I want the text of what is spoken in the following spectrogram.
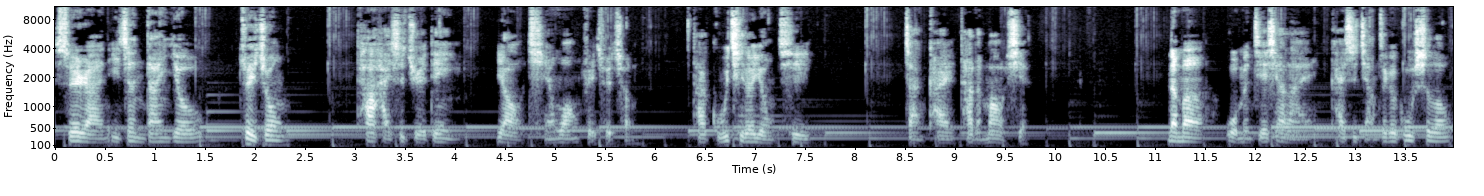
虽然一阵担忧，最终他还是决定要前往翡翠城。他鼓起了勇气。展开他的冒险。那么，我们接下来开始讲这个故事喽。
